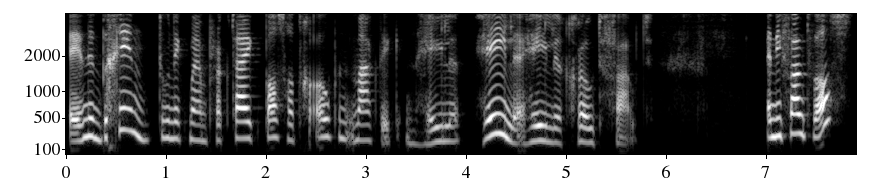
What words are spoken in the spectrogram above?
in het begin, toen ik mijn praktijk pas had geopend, maakte ik een hele, hele, hele grote fout. En die fout was,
